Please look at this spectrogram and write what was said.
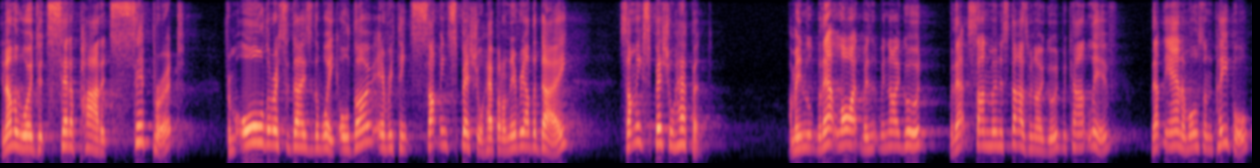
In other words, it's set apart, it's separate from all the rest of the days of the week. Although everything, something special happened on every other day, something special happened. I mean, without light, we're no good. Without sun, moon, and stars, we're no good. We can't live. Without the animals and people.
